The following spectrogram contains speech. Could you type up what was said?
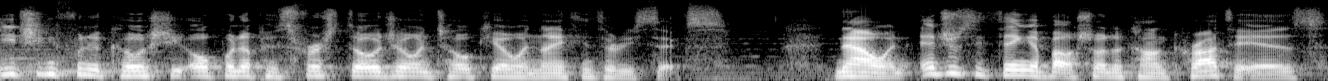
Gichin Funakoshi opened up his first dojo in Tokyo in 1936. Now, an interesting thing about Shotokan Karate is,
